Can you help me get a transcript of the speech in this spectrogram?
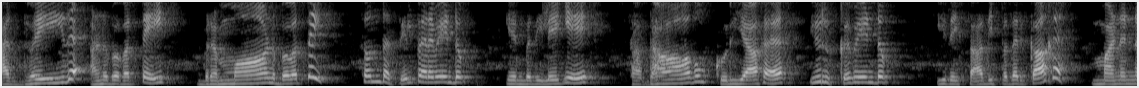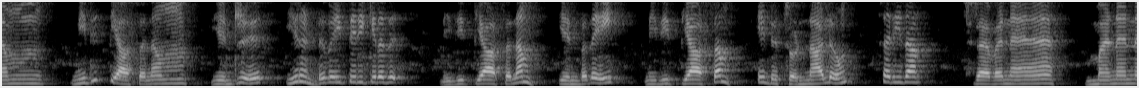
அத்வைத அனுபவத்தை பிரம்மானுபவத்தை சொந்தத்தில் பெற வேண்டும். என்பதிலேயே சதாவும் குறியாக இருக்க வேண்டும். இதை சாதிப்பதற்காக மனனம் நிதித்தியாசனம் என்று இரண்டு வைத்திருக்கிறது. நிதித்தியாசனம் என்பதை நிதித்தியாசம் என்று சொன்னாலும் சரிதான். ஸ்ரவண மனன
